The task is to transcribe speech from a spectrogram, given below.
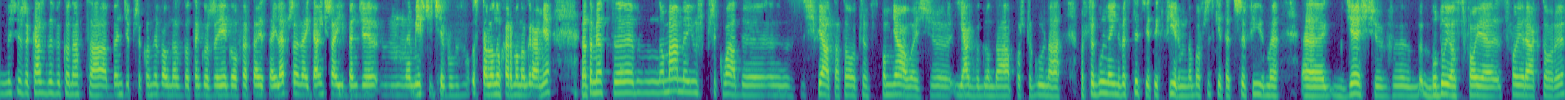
myślę, że każdy wykonawca będzie przekonywał nas do tego, że jego oferta jest najlepsza, najtańsza i będzie mm, mieścić się w ustalonym harmonogramie. Natomiast y, no, mamy już przykłady y, z świata, to o czym wspomniałeś, jak wygląda poszczególna, poszczególne inwestycje tych firm, no bo wszystkie te trzy firmy e, gdzieś budują swoje, swoje reaktory.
